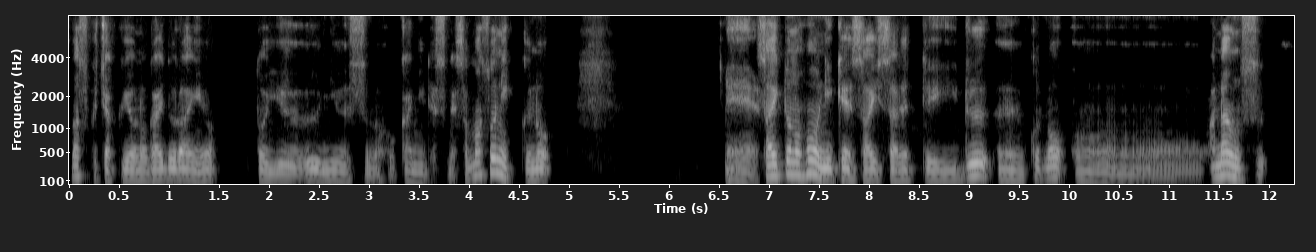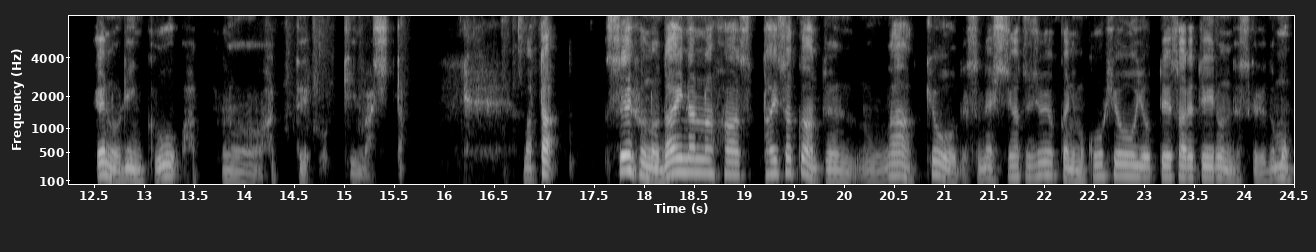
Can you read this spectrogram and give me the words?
マスク着用のガイドラインをというニュースの他にですね、サマソニックの、えー、サイトの方に掲載されている、うん、このアナウンスへのリンクを,、貼っておきました。また、政府の第7波対策案というのが今日ですね、7月14日にも公表を予定されているんですけれども、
